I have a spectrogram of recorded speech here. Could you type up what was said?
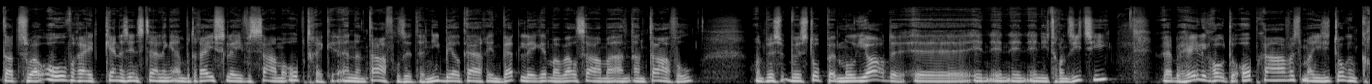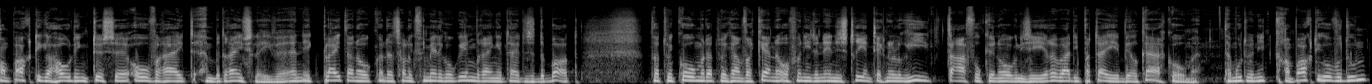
dat zowel overheid, kennisinstellingen en bedrijfsleven samen optrekken en aan tafel zitten. Niet bij elkaar in bed liggen, maar wel samen aan, aan tafel. Want we, we stoppen miljarden uh, in, in, in die transitie. We hebben hele grote opgaves, maar je ziet toch een krampachtige houding tussen overheid en bedrijfsleven. En ik pleit dan ook, en dat zal ik vanmiddag ook inbrengen tijdens het debat, dat we komen dat we gaan verkennen of we niet een industrie- en technologietafel kunnen organiseren waar die partijen bij elkaar komen. Daar moeten we niet krampachtig over doen.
